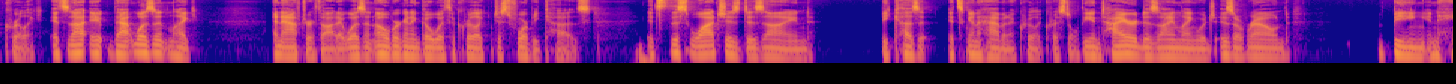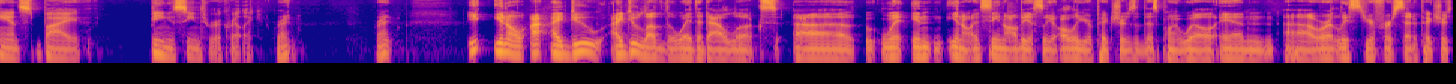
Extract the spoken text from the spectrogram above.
acrylic. It's not it, that wasn't like an afterthought. It wasn't oh we're going to go with acrylic just for because. It's this watch is designed because it, it's going to have an acrylic crystal. The entire design language is around being enhanced by being seen through acrylic. Right. Right. You, you know, I, I do I do love the way the dial looks. Uh, when in you know, I've seen obviously all of your pictures at this point, Will, and uh, or at least your first set of pictures,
